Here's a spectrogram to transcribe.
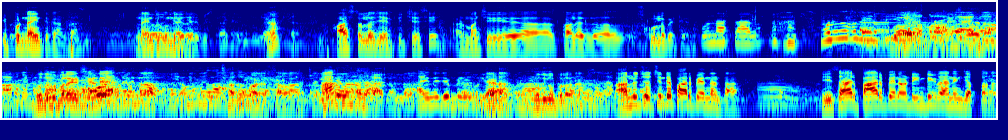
ఇప్పుడు నైన్త్ కంట. నైన్త్ ఉంది కదా? హాస్టల్లో చేర్పించేసి ఆడ మంచి కాలేజ్ స్కూల్లో పెట్టాను లేచి ముదుగుపల అంటే? చదువు మానేస్తావా? ఆ నుంచి వచ్చింటే పారిపోయిందంట. ఈసారి పారిపోయినా అంటే ఇంటికి రాని చెప్తానా?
